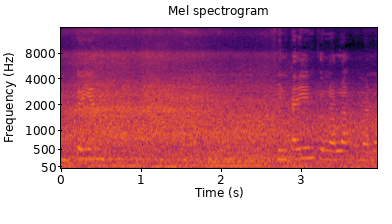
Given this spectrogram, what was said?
Hintayin. Hintayin ko na lang umano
